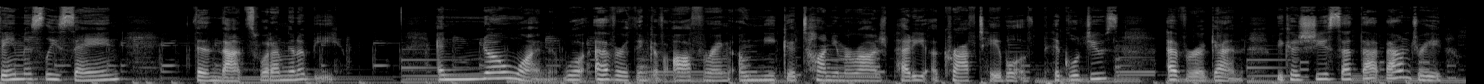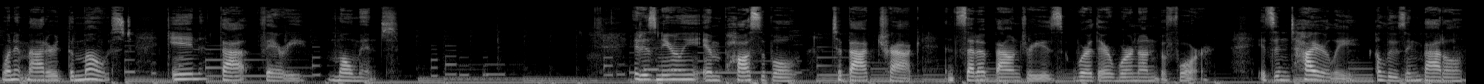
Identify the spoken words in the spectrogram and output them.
famously saying, Then that's what I'm gonna be and no one will ever think of offering Onika Tanya Maraj Petty a craft table of pickle juice ever again because she set that boundary when it mattered the most in that very moment. It is nearly impossible to backtrack and set up boundaries where there were none before. It's entirely a losing battle.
